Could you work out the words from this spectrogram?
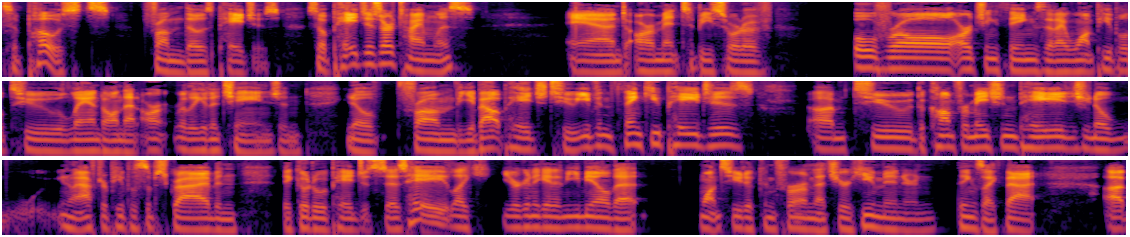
to posts from those pages. So pages are timeless and are meant to be sort of overall arching things that I want people to land on that aren't really going to change. And, you know, from the about page to even thank you pages um, to the confirmation page. You know, you know after people subscribe and they go to a page that says, "Hey, like you're going to get an email that wants you to confirm that you're human," and things like that. Uh,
